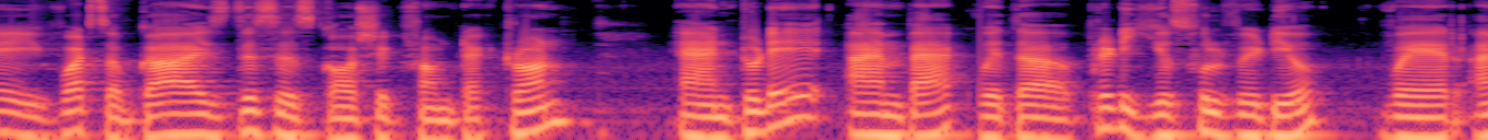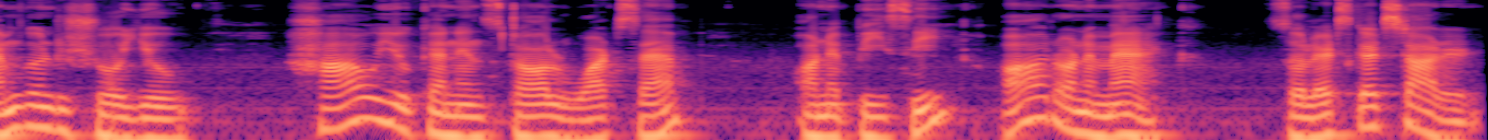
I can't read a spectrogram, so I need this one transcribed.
Hey, what's up guys? This is Kaushik from Techtron and today I am back with a pretty useful video where I'm going to show you how you can install WhatsApp on a PC or on a Mac. So let's get started.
